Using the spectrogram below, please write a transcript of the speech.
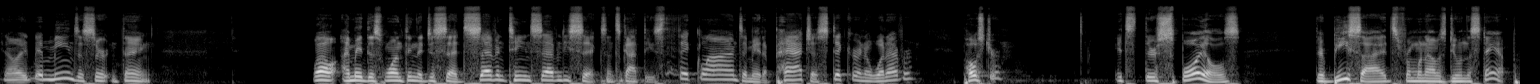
you know, it, it means a certain thing. Well, I made this one thing that just said 1776, and it's got these thick lines. I made a patch, a sticker, and a whatever poster. It's their spoils, they're B sides from when I was doing the stamp.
